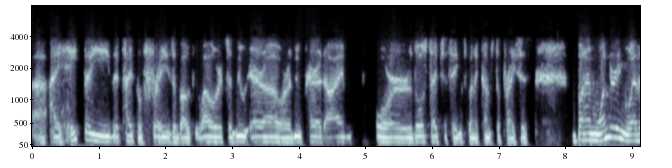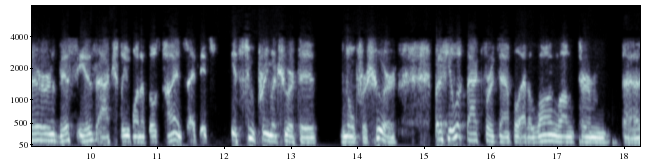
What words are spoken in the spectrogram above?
uh, I hate the the type of phrase about well, it's a new era or a new paradigm or those types of things when it comes to prices. But I'm wondering whether this is actually one of those times. It's it's too premature to know for sure. But if you look back, for example, at a long, long term uh,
